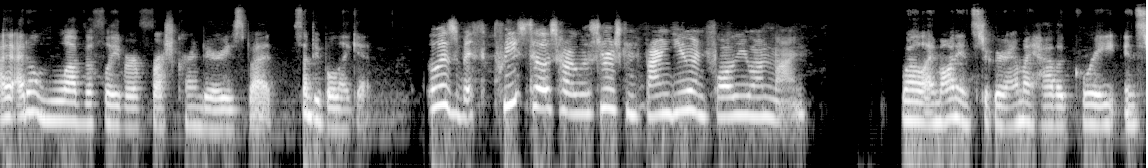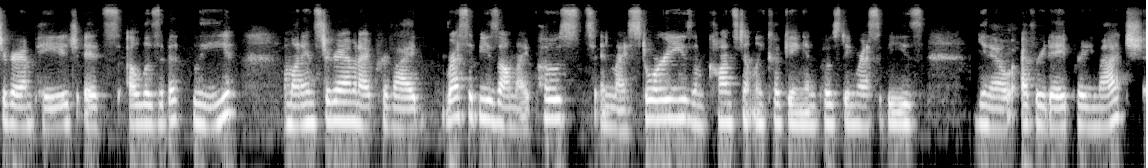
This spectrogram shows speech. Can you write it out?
I, I don't love the flavor of fresh cranberries, but some people like it. Elizabeth, please tell us how our listeners can find you and follow you online. Well, I'm on Instagram. I have a great Instagram page. It's Elizabeth Leigh. I'm on Instagram and I provide recipes on my posts and my stories. I'm constantly cooking and posting recipes, you know, every day pretty much.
